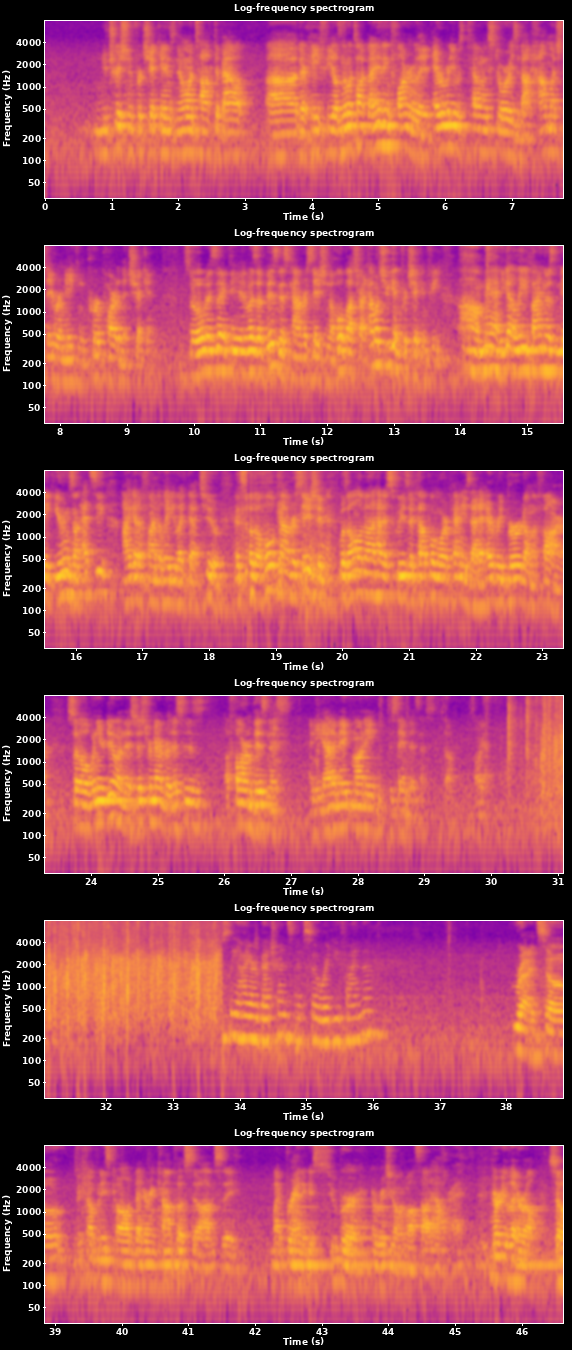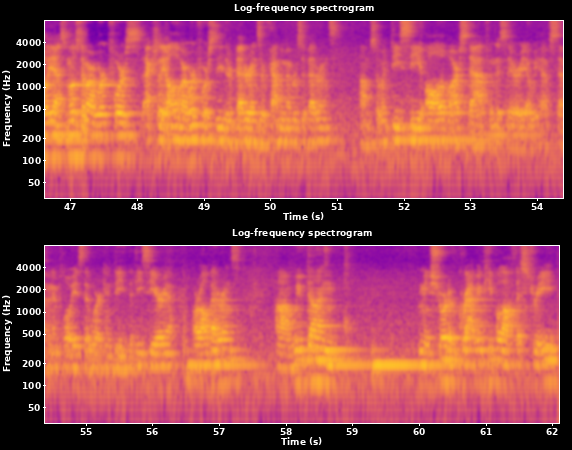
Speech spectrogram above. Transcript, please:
nutrition for chickens, no one talked about uh, their hay fields, no one talked about anything farming related. Everybody was telling stories about how much they were making per part of the chicken. So it was like, it was a business conversation, the whole bus ride. How much are you getting for chicken feet? Oh man, you got a lady buying those to make earrings on Etsy? I gotta find a lady like that too. And so the whole conversation was all about how to squeeze a couple more pennies out of every bird on the farm. So when you're doing this, just remember, this is a farm business, and you gotta make money to stay in business. So, that's all I got. Mostly hire veterans, and if so, where do you find them? Right, so the company's called Veteran Compost, so obviously my branding is super original and well thought out, right? Very literal. So yes, most of our workforce, actually all of our workforce is either veterans or family members of veterans. Um, so in DC, all of our staff in this area, we have seven employees that work in D the DC area, are all veterans. Um, we've done, I mean, short of grabbing people off the street,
